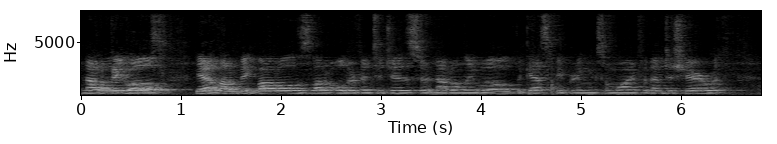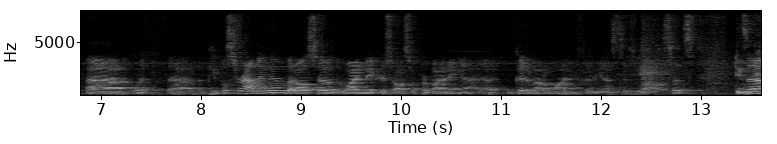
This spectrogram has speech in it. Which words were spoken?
not only will bottles. yeah a lot of big bottles, a lot of older vintages. So not only will the guests be bringing some wine for them to share with. Uh, with uh, the people surrounding them, but also the winemakers also providing a, a good amount of wine for the guests as well. So it's Do it's, uh,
